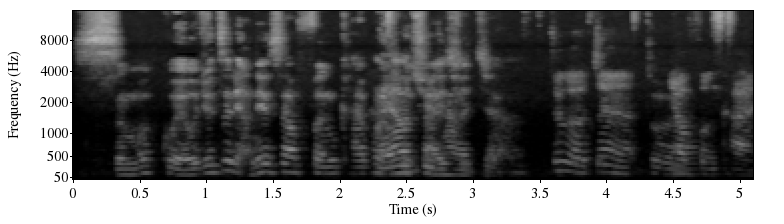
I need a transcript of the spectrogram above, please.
什么鬼？我觉得这两件事要分开，不还然要去他混在一起家。这个真的要分开。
